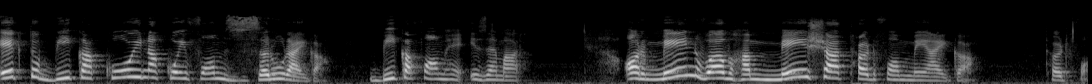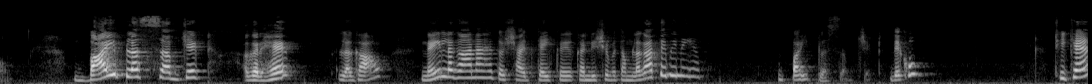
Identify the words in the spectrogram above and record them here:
एक तो बी का कोई ना कोई फॉर्म ज़रूर आएगा। बी का फॉर्म है इज़ एम आर और मेन वर्ब हमेशा थर्ड फॉर्म में आएगा। Third form by plus subject अगर है, लगाओ। नहीं लगाना है तो शायद कई कंडीशन में तो हम लगाते भी नहीं है। बाई प्लस सब्जेक्ट देखो, ठीक है?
